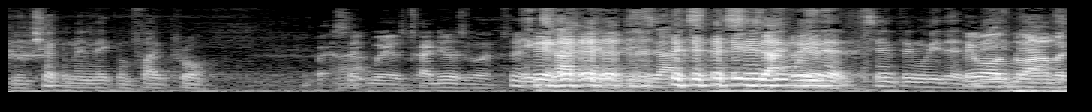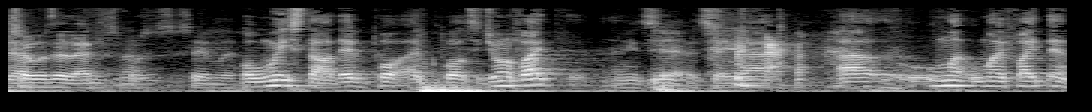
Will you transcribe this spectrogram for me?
And they chuck them in, make them fight pro. But it's like Wales 10 years ago. then. Exactly, exactly. Same thing we did. Same thing we did. There was and no Dan, amateur, so- was there then? I suppose it's the same. Then. Well, when we started, Paul, uh, Paul said, "Do you want to fight?" And he'd say, Yeah. I'd say uh, uh, "Who am I, who am I fight then?"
